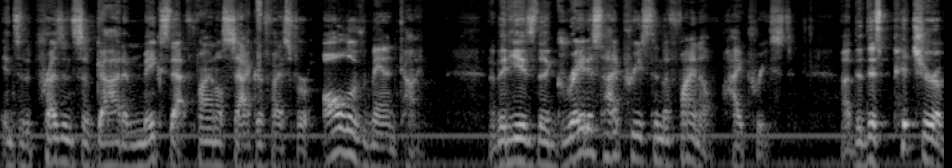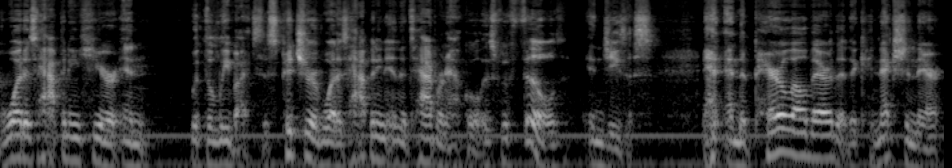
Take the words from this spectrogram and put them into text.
into the presence of God and makes that final sacrifice for all of mankind. That he is the greatest high priest and the final high priest. Uh, that this picture of what is happening here in with the Levites, this picture of what is happening in the tabernacle is fulfilled in Jesus. And, and the parallel there, that the connection there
